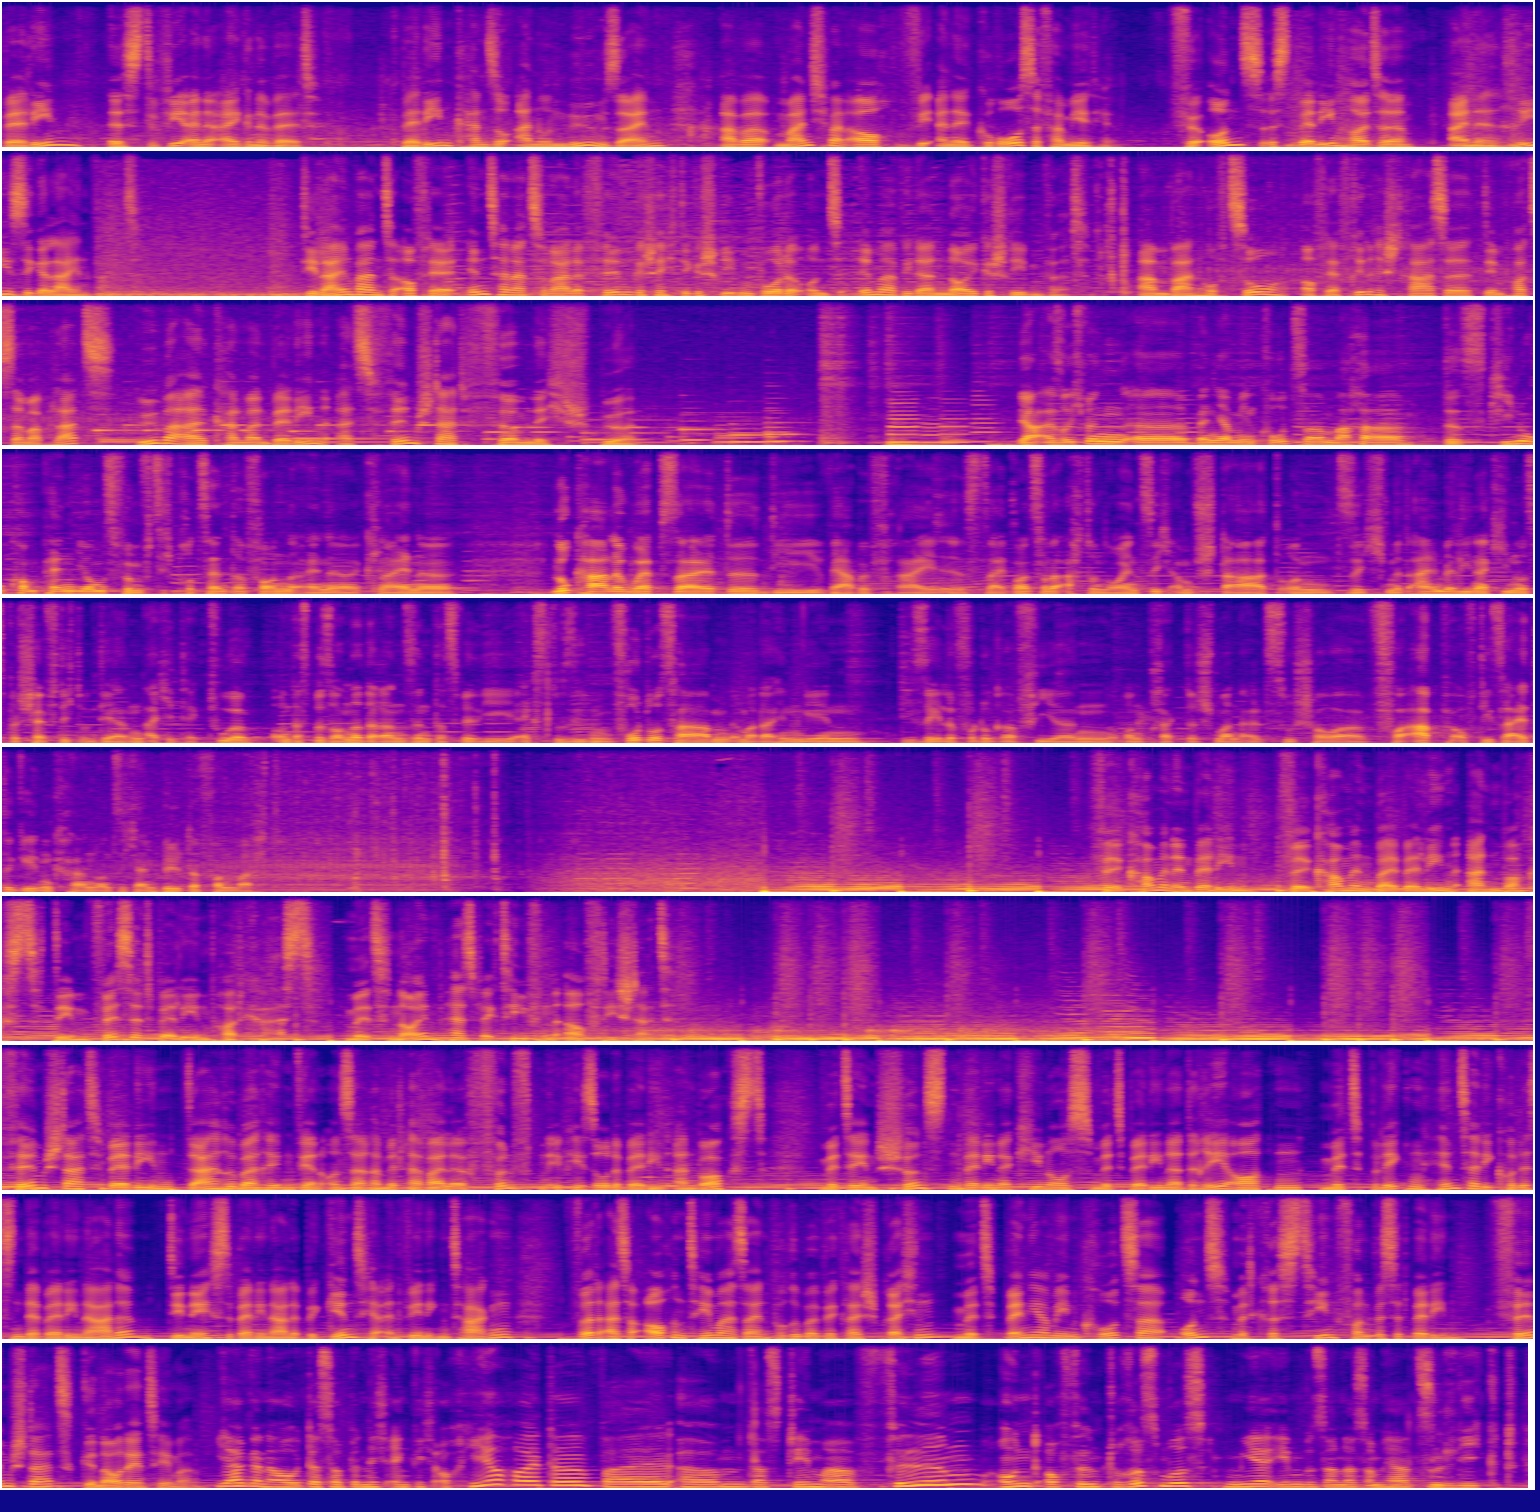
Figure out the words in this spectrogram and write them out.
Berlin ist wie eine eigene Welt. Berlin kann so anonym sein, aber manchmal auch wie eine große Familie. Für uns ist Berlin heute eine riesige Leinwand. Die Leinwand, auf der internationale Filmgeschichte geschrieben wurde und immer wieder neu geschrieben wird. Am Bahnhof Zoo, auf der Friedrichstraße, dem Potsdamer Platz, überall kann man Berlin als Filmstadt förmlich spüren. Ja, also ich bin äh, Benjamin Kozer, Macher des Kinokompendiums, 50 Prozent davon, eine kleine lokale Webseite, die werbefrei ist, seit 1998 am Start und sich mit allen Berliner Kinos beschäftigt und deren Architektur. Und das Besondere daran sind, dass wir die exklusiven Fotos haben, immer dahin gehen, die Seele fotografieren und praktisch man als Zuschauer vorab auf die Seite gehen kann und sich ein Bild davon macht. Willkommen in Berlin. Willkommen bei Berlin Unboxed, dem Visit Berlin Podcast mit neuen Perspektiven auf die Stadt. Filmstadt Berlin. Darüber reden wir in unserer mittlerweile fünften Episode Berlin Unboxed. Mit den schönsten Berliner Kinos, mit Berliner Drehorten, mit Blicken hinter die Kulissen der Berlinale. Die nächste Berlinale beginnt ja in wenigen Tagen, wird also auch ein Thema sein, worüber wir gleich sprechen. Mit Benjamin Krozer und mit Christine von Visit Berlin. Filmstadt, genau dein Thema. Ja, genau. Deshalb bin ich eigentlich auch hier heute, weil ähm, das Thema Film und auch Filmtourismus mir eben besonders am Herzen liegt.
